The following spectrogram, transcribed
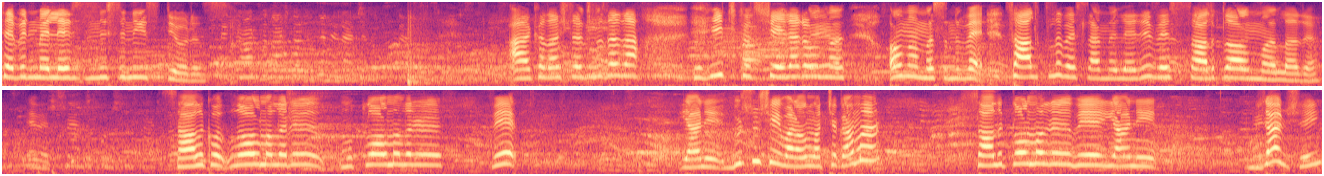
sevinmelerini istiyoruz. Arkadaşlarımıza da hiç kötü şeyler olma, olmamasını ve sağlıklı beslenmeleri ve sağlıklı olmaları. Evet. Sağlıklı olmaları, mutlu olmaları ve yani bir sürü şey var anlatacak ama sağlıklı olmaları ve yani güzel bir şey.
